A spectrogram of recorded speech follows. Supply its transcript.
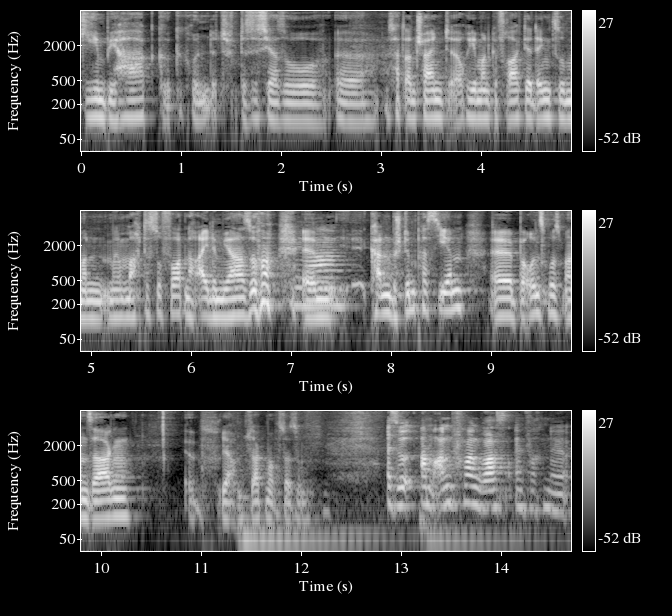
GmbH gegründet? Das ist ja so, äh, das hat anscheinend auch jemand gefragt, der denkt so, man, man macht das sofort nach einem Jahr so. Ja. Ähm, kann bestimmt passieren. Äh, bei uns muss man sagen, äh, ja, sag mal was dazu. Also am Anfang war es einfach eine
